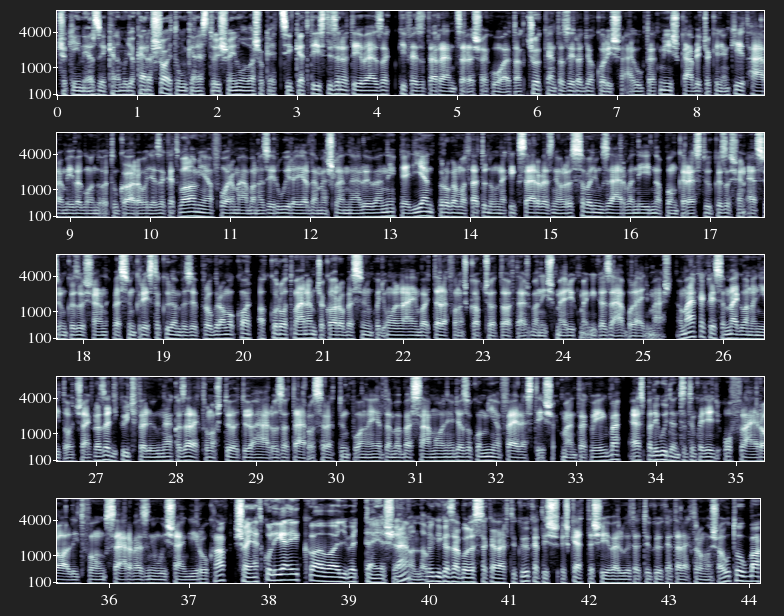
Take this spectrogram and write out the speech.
csak én érzékelem, hogy akár a sajtón keresztül is, ha én olvasok egy cikket. 10-15 éve ezek kifejezetten rendszeresek voltak. Csökkent azért a gyakoriságuk, tehát mi is kb. csak egy ilyen két-három éve gondoltunk arra, hogy ezeket valamilyen formában formában azért újra érdemes lenne elővenni. Egy ilyen programot le tudunk nekik szervezni, ahol össze vagyunk zárva négy napon keresztül, közösen eszünk, közösen veszünk részt a különböző programokon, akkor ott már nem csak arról beszélünk, hogy online vagy telefonos kapcsolattartásban ismerjük meg igazából egymást. A márkák része megvan a nyitottságra. Az egyik ügyfelünknek az elektromos töltőhálózatáról szerettünk volna érdembe beszámolni, hogy azokon milyen fejlesztések mentek végbe. Ez pedig úgy döntöttünk, hogy egy offline rallit fogunk szervezni újságíróknak. Saját kollégáikkal, vagy, vagy teljesen? Annak? Ők igazából összekevertük őket, és, és kettesével ültettük őket elektromos autókba.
